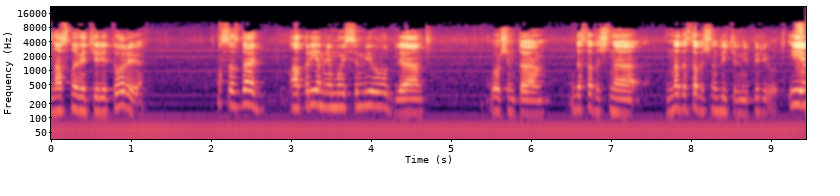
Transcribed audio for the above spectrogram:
на основе территории создать опреемлемую семью для в общем-то достаточно на достаточно длительный период. И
